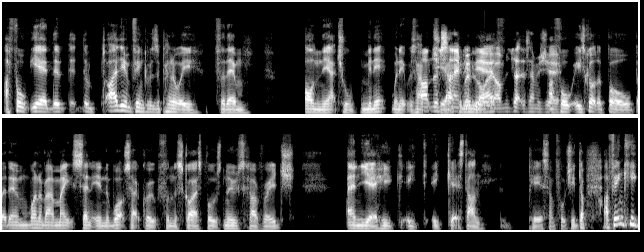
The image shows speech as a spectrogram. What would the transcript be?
I thought, yeah, the, the, I didn't think it was a penalty for them on the actual minute when it was happening. I'm the same with you. live. I'm exactly the same as you. I thought he's got the ball, but then one of our mates sent in the WhatsApp group from the Sky Sports news coverage, and yeah, he he, he gets done. Pearce, unfortunately, I think he.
